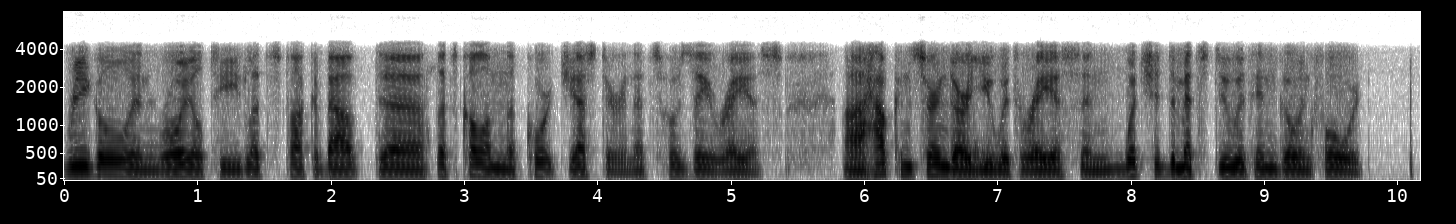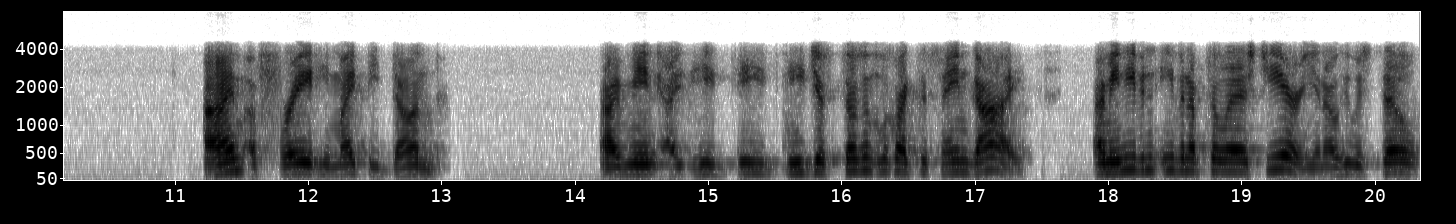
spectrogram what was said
Regal and royalty, let's talk about uh, let's call him the court jester, and that's Jose Reyes. Uh, how concerned are you with Reyes, and what should the Mets do with him going forward? I'm afraid he might be done. I mean, I, he he he just doesn't look like the same guy. I mean, even even up to last year, you know, he was still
